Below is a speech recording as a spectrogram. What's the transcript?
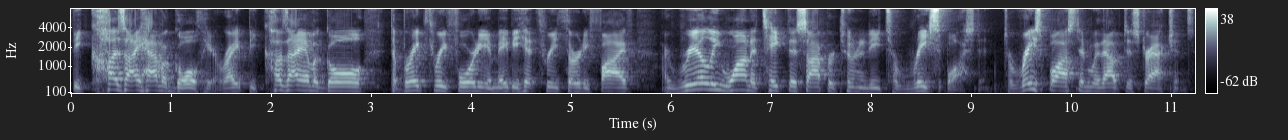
because I have a goal here, right? Because I have a goal to break 340 and maybe hit 335, I really want to take this opportunity to race Boston, to race Boston without distractions.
